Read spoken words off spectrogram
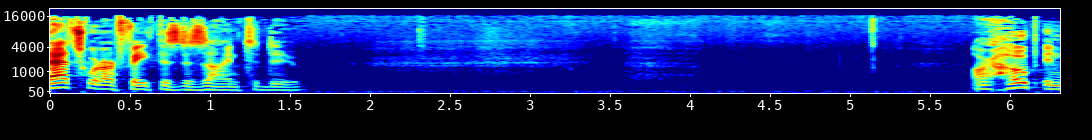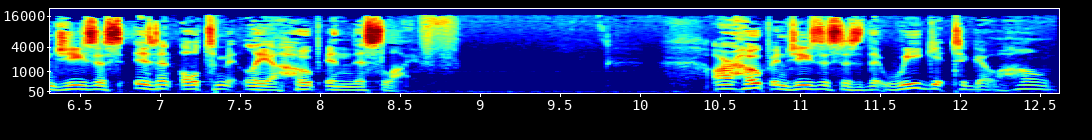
That's what our faith is designed to do. Our hope in Jesus isn't ultimately a hope in this life. Our hope in Jesus is that we get to go home.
